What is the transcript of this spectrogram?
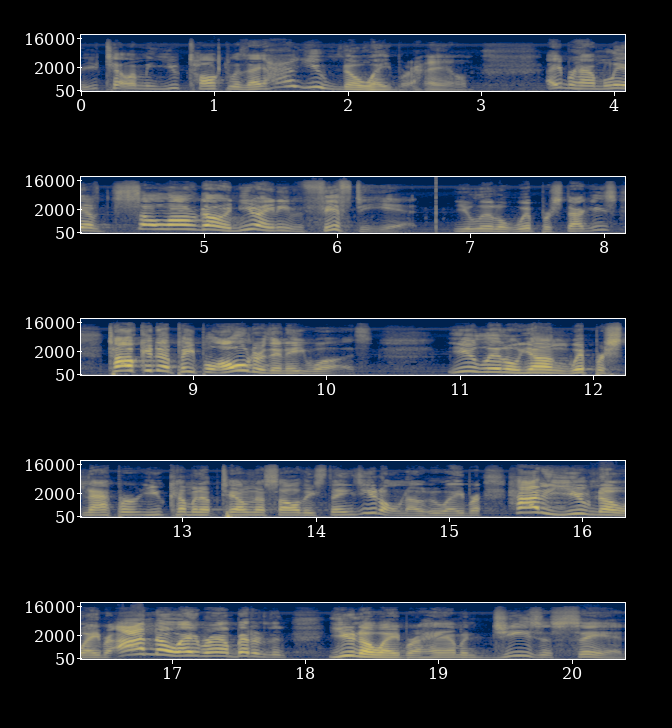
Are you telling me you talked with Abraham? How you know Abraham? Abraham lived so long ago, and you ain't even 50 yet you little whippersnappers. Talking to people older than he was. You little young whippersnapper, you coming up telling us all these things. You don't know who Abraham. How do you know Abraham? I know Abraham better than you know Abraham. And Jesus said,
